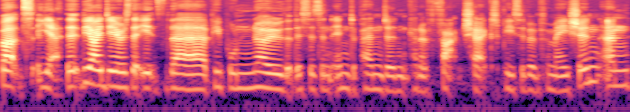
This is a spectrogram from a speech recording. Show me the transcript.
But yeah, the, the idea is that it's there. People know that this is an independent kind of fact-checked piece of information, and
